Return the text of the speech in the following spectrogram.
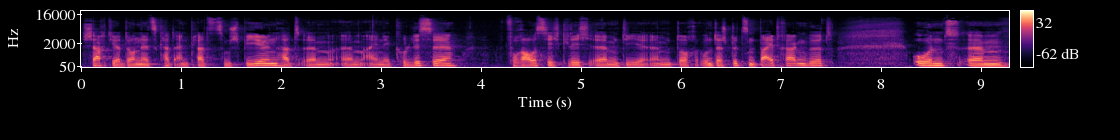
Schachtja Donetsk hat einen Platz zum Spielen, hat ähm, ähm, eine Kulisse voraussichtlich, ähm, die ähm, doch unterstützend beitragen wird. Und ähm,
